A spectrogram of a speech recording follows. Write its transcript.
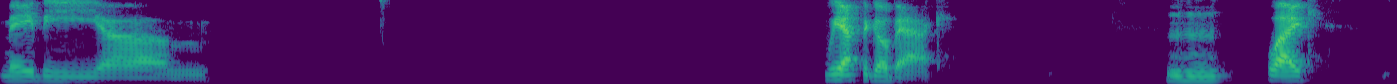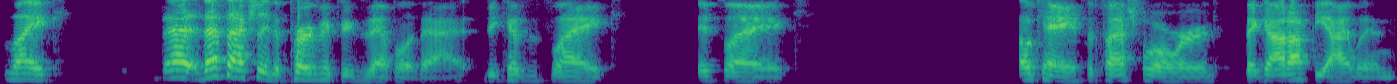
maybe um we have to go back Mhm. like like that that's actually the perfect example of that because it's like it's like okay it's a flash forward they got off the island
